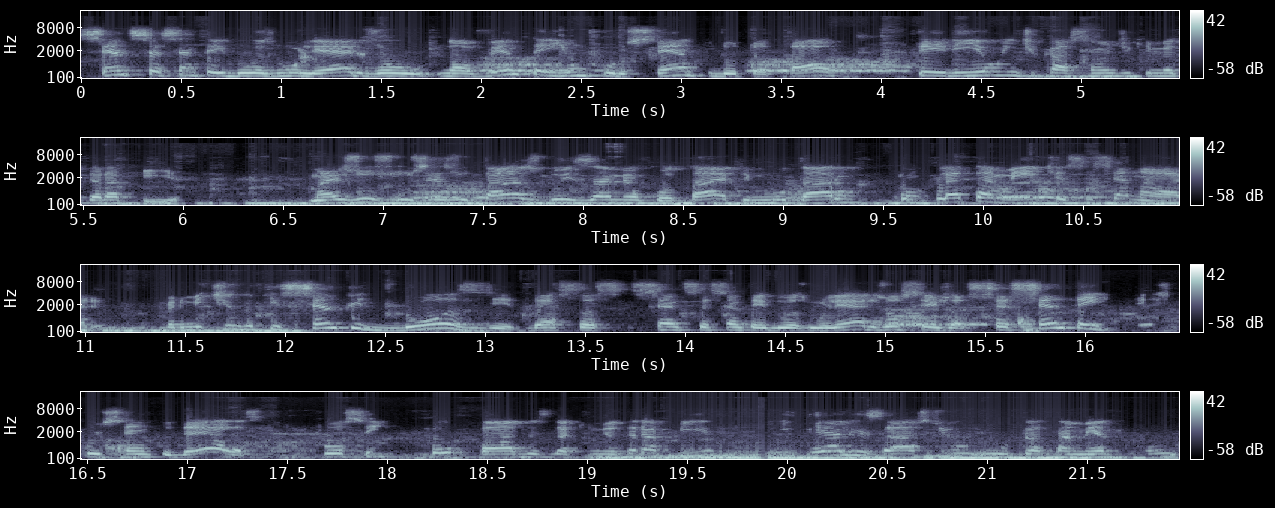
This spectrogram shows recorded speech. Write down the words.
162 mulheres, ou 91% do total, teriam indicação de quimioterapia. Mas os, os resultados do exame Oncotype mudaram completamente esse cenário, permitindo que 112 dessas 162 mulheres, ou seja, 63% delas, fossem poupadas da quimioterapia e realizassem o, o tratamento com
